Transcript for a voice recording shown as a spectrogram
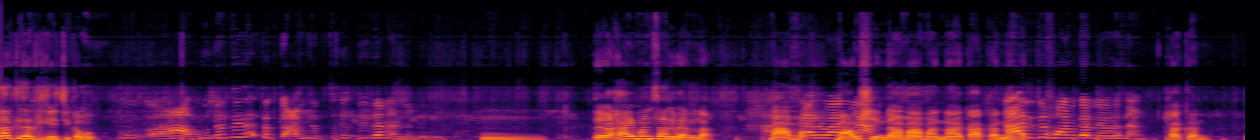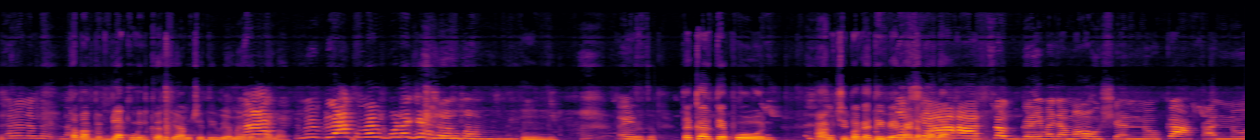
सारखी सारखी घ्यायची का मग? हम्म. तर हाय म्हण सर्वांना मामा मावशींना मामांना काकांना. हा का तर बाबा ब्लॅकमेल करते आमची दिव्या मॅडम मला. हम्म. बरं. तर करते फोन आमची बघा दिव्या मॅडम मला. सगळे? माझ्या मावशांनो काकांनो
